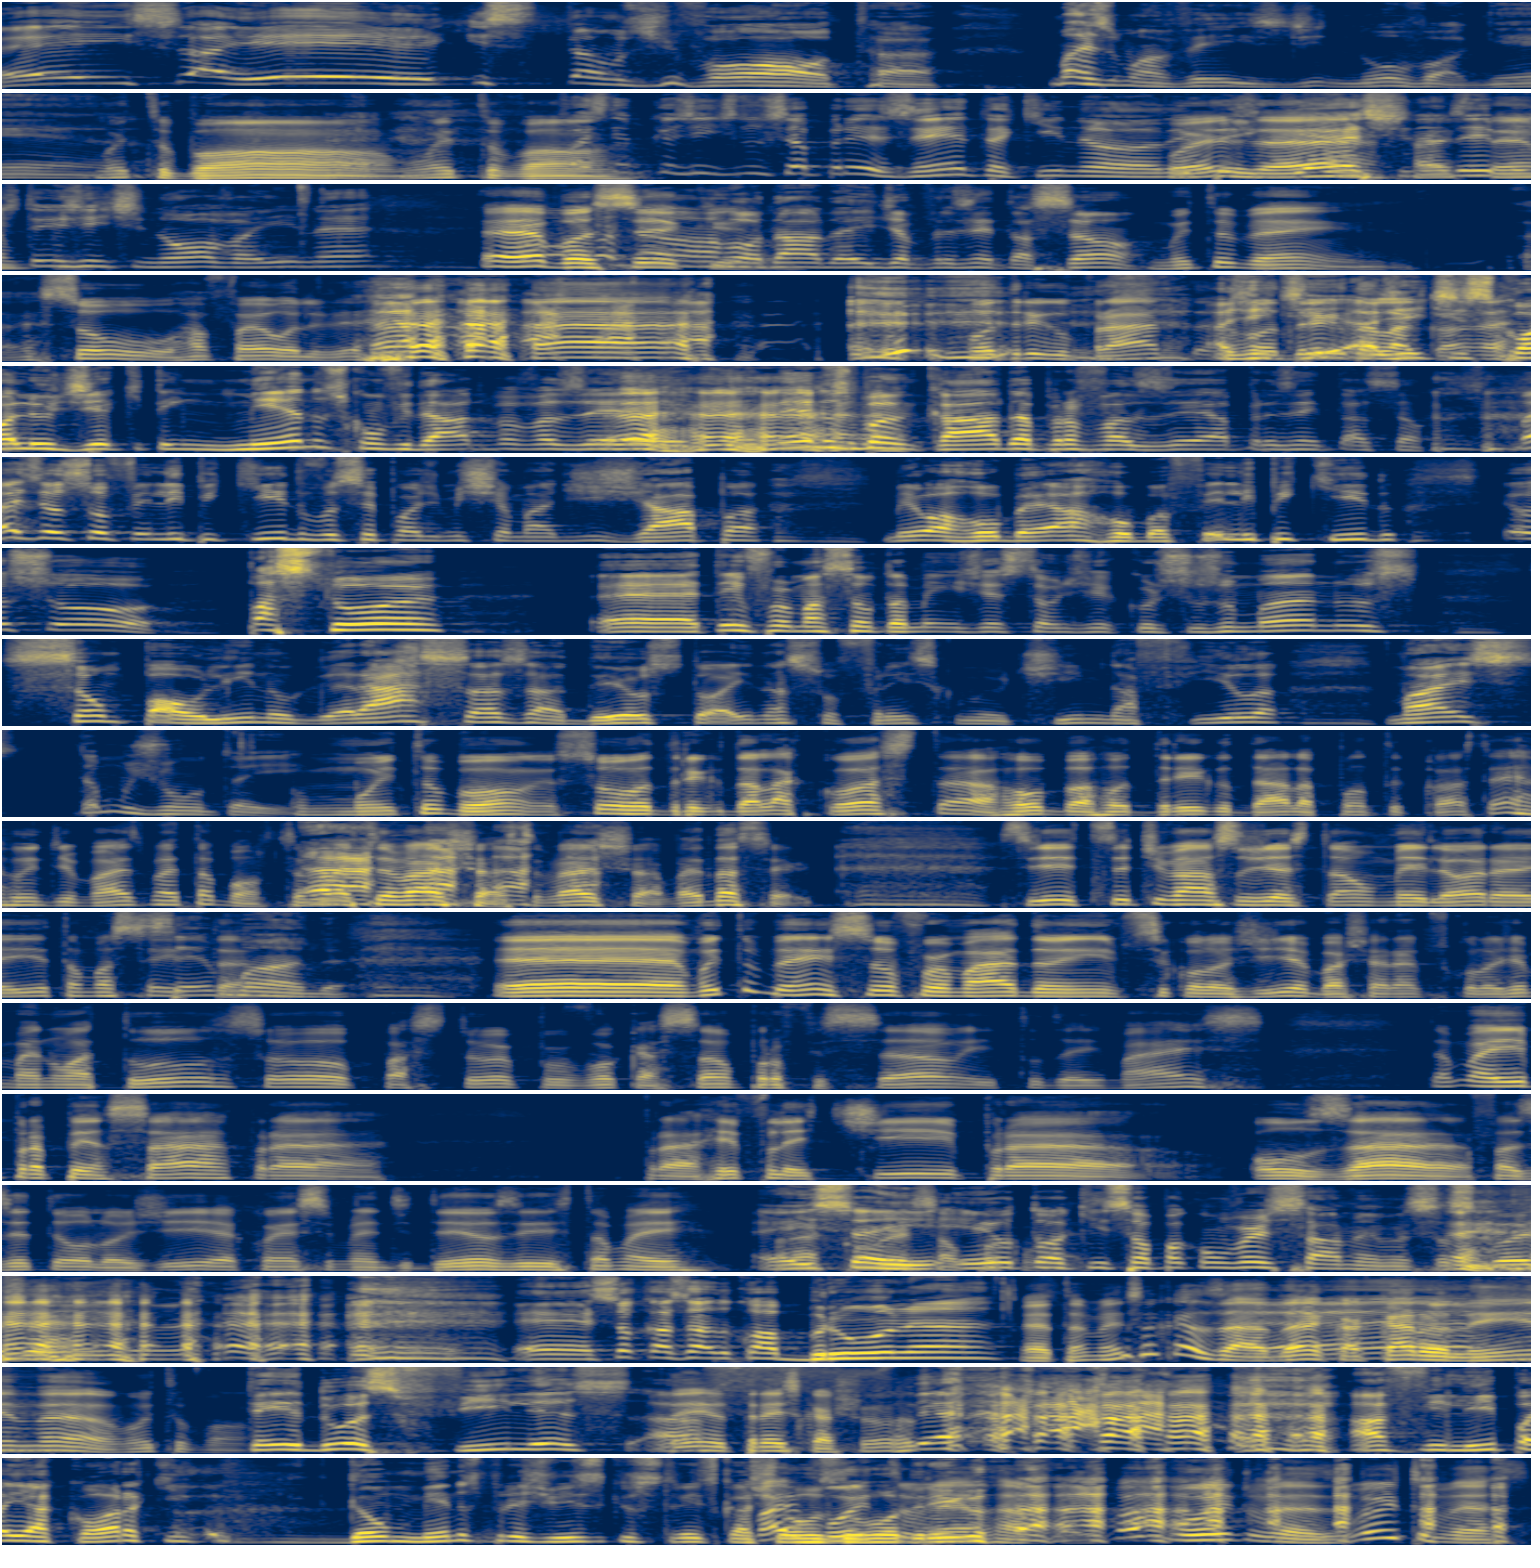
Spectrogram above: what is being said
É isso aí! Estamos de volta! Mais uma vez, de novo again. Muito bom, muito bom. Faz tempo que a gente não se apresenta aqui no, no Pois Epicast, é, né? De repente tempo. tem gente nova aí, né? É, Vamos você dar uma que. rodada aí de apresentação. Muito bem. Eu sou o Rafael Oliveira. Rodrigo Prata. A gente, Rodrigo a gente escolhe o dia que tem menos convidado para fazer, menos bancada para fazer a apresentação. Mas eu sou Felipe Quido, você pode me chamar de Japa. Meu arroba é arroba Felipe Quido. Eu sou pastor, é, tenho formação também em gestão de recursos humanos. São Paulino, graças a Deus, estou aí na sofrência com o meu time, na fila, mas tamo junto aí. Muito bom. Eu sou o Rodrigo Dalla Costa, arroba rodrigodala.costa. É ruim demais, mas tá bom. Você vai, você vai achar, você vai achar, vai dar certo. Se você tiver uma sugestão melhor aí, estamos Você aceitando. manda. É, muito bem, sou formado em psicologia, bacharel em psicologia, mas não atuo. Sou pastor por vocação, profissão e tudo aí mais. Estamos aí para pensar, para refletir, para ousar fazer teologia, conhecimento de Deus e estamos aí. É isso aí. um eu tô mais. aqui só pra conversar mesmo, essas coisas aí. É, sou casado com a Bruna, É, também sou casado, né? Com a É. Carolina, muito bom. tenho duas filhas. a Tenho três cachorros. a Filipa e a Cora, que dão menos prejuízo que os três cachorros do Rodrigo. mesmo, rapaz. Muito mesmo, muito mesmo.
